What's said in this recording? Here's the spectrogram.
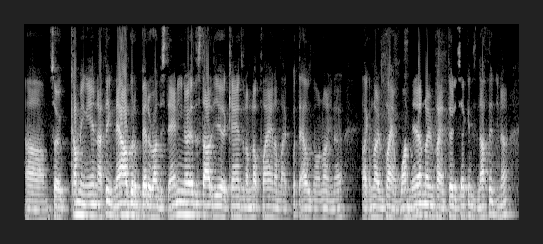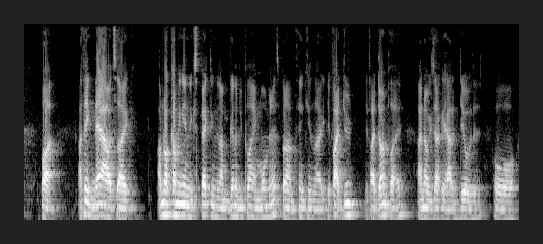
Um, so coming in, I think now I've got a better understanding. You know, at the start of the year Cairns, when I'm not playing, I'm like, what the hell's going on? You know, like I'm not even playing one minute. I'm not even playing 30 seconds, nothing. You know, but I think now it's like I'm not coming in expecting that I'm going to be playing more minutes, but I'm thinking like if I do, if I don't play, I know exactly how to deal with it. Or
